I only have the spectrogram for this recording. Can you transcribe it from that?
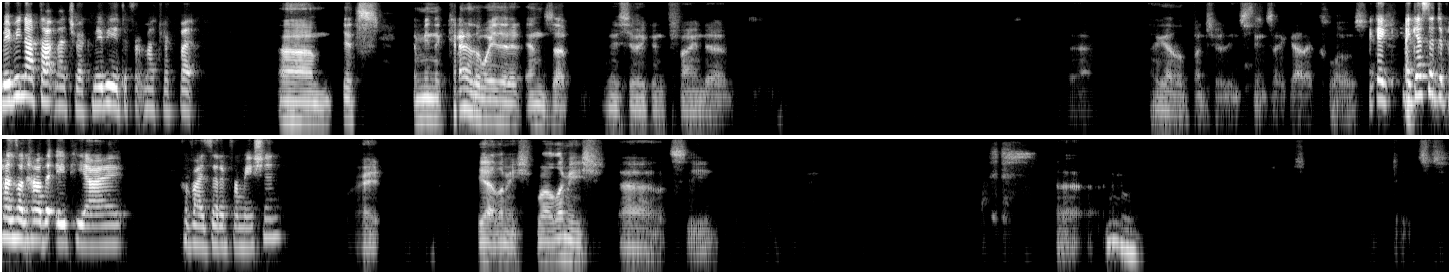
Maybe not that metric, maybe a different metric, but um, it's, I mean, the kind of the way that it ends up, let me see if I can find a. I got a bunch of these things I gotta close, like, I, I guess it depends on how the API provides that information. right? Yeah, let me, well, let me, uh, let's see. Dates.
